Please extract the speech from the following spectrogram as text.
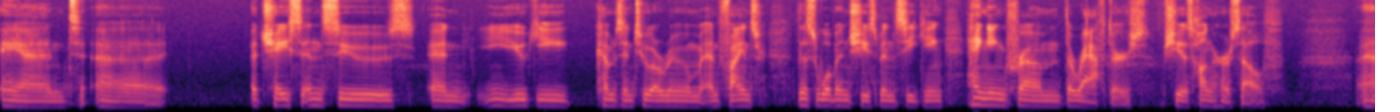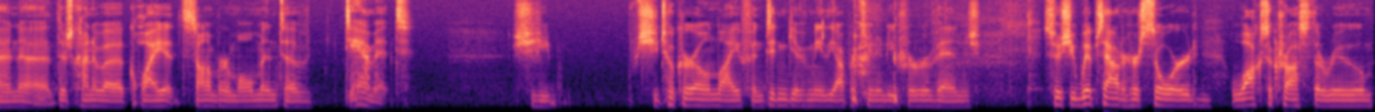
and uh, a chase ensues, and Yuki comes into a room and finds this woman she's been seeking hanging from the rafters. She has hung herself. And uh, there's kind of a quiet, somber moment of, damn it. She she took her own life and didn't give me the opportunity for revenge. So she whips out her sword, walks across the room,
